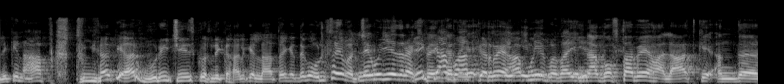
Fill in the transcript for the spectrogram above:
लेकिन आप दुनिया के हर बुरी चीज़ को निकाल के लाते हैं देखो उनसे बच्चे मुझे ये क्या बात कर रहे हैं? आप मुझे बताइए। नागुफ्ता हालात के अंदर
